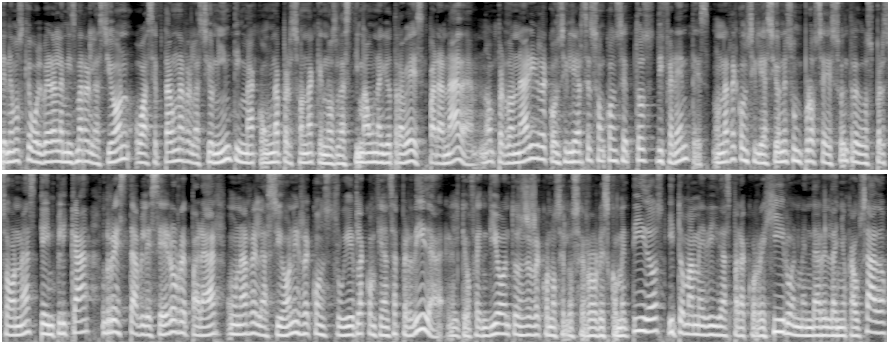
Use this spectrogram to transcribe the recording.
tenemos que volver a la misma relación o aceptar una relación íntima con una persona que nos lastima una y otra vez. Para nada. Perdonar y reconciliarse son conceptos diferentes. Una reconciliación es un proceso entre dos personas que implica restablecer o reparar una relación y reconstruir la confianza perdida. El que ofendió, entonces reconoce los errores cometidos y toma medidas para corregir o enmendar el daño causado.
